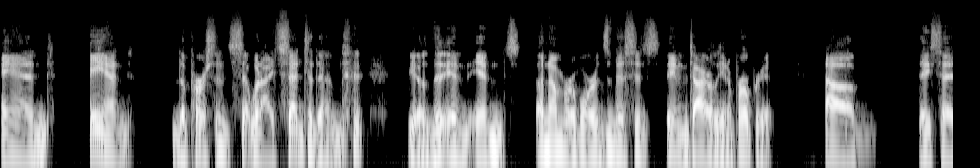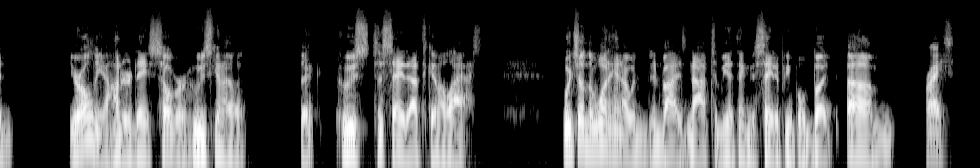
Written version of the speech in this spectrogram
And and the person said when I said to them, you know, the, in in a number of words, this is entirely inappropriate. Um, they said, "You're only 100 days sober. Who's gonna like, who's to say that's going to last?" Which, on the one hand, I would advise not to be a thing to say to people, but um, Right.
